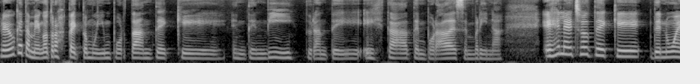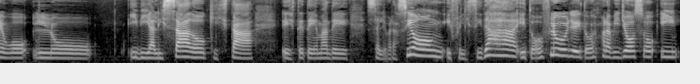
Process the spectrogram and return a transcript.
Creo que también otro aspecto muy importante que entendí durante esta temporada de Sembrina es el hecho de que, de nuevo, lo idealizado que está este tema de celebración y felicidad y todo fluye y todo es maravilloso y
